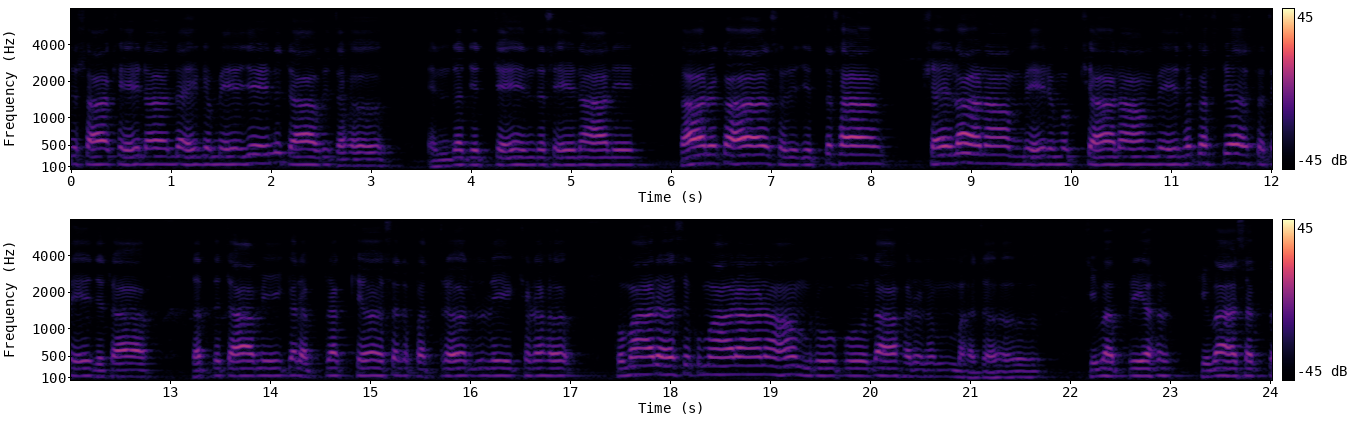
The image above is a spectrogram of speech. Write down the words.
च शाखेन नैगमेयेन चावृतः। इन्द्रजिच्चेन्द्रसेनानि तारकासुरजित्तथा शैलानां वेरुमुख्यानां वेधकश्च स्वतेजसा। तत्चामीकरप्रख्य शतपत्रलेक्षणः कुमारसुकुमाराणां रूपोदाहरणं महतः। शिवप्रियः, शिवासक्त,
